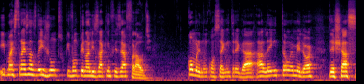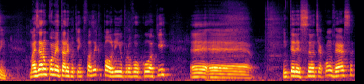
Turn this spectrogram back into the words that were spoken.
e mas traz as leis junto que vão penalizar quem fizer a fraude. Como ele não consegue entregar a lei, então é melhor deixar assim. Mas era um comentário que eu tinha que fazer, que o Paulinho provocou aqui. É, é interessante a conversa.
